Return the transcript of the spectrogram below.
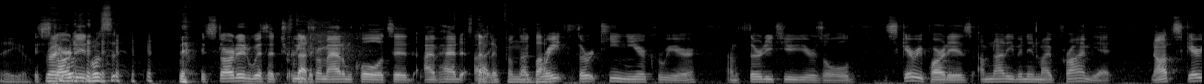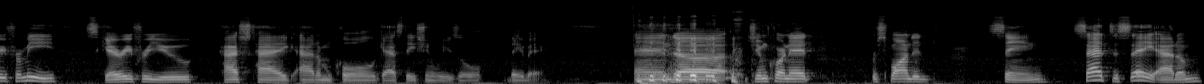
There you go. It started- what's it? It started with a tweet Started. from Adam Cole. It said, "I've had a, from the a great 13-year career. I'm 32 years old. The scary part is I'm not even in my prime yet. Not scary for me. Scary for you. Hashtag Adam Cole gas station weasel baby." And uh, Jim Cornette responded saying, Sad to say, Adam,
